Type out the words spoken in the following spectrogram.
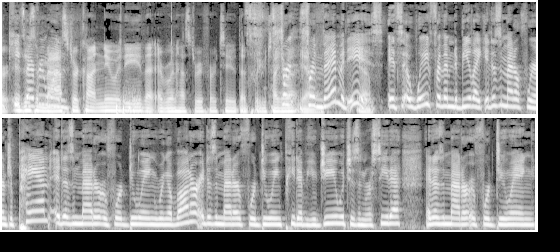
and is this everyone- a master continuity that everyone has to refer to? That's what you're talking for, about. Yeah. for them it is it's a way for them to be like it doesn't matter if we're in japan it doesn't matter if we're doing ring of honor it doesn't matter if we're doing pwg which is in reseda it doesn't matter if we're doing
